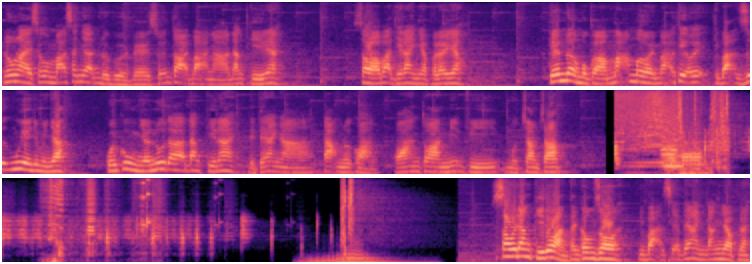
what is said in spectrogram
Lúc này sẽ có mã xác nhận được gửi về số điện thoại bạn uh, đăng ký này. Sau đó bạn tiến hành nhập vào đây nha. Kiếm được một uh, mã mời mã thiệu ấy thì bạn giữ nguyên cho mình nha. Cuối cùng nhấn nút uh, đăng ký này để tiến hành uh, tạo một tài khoản hoàn toàn miễn phí 100 trăm sau khi đăng ký tài khoản thành công rồi thì bạn sẽ tiến hành đăng nhập này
